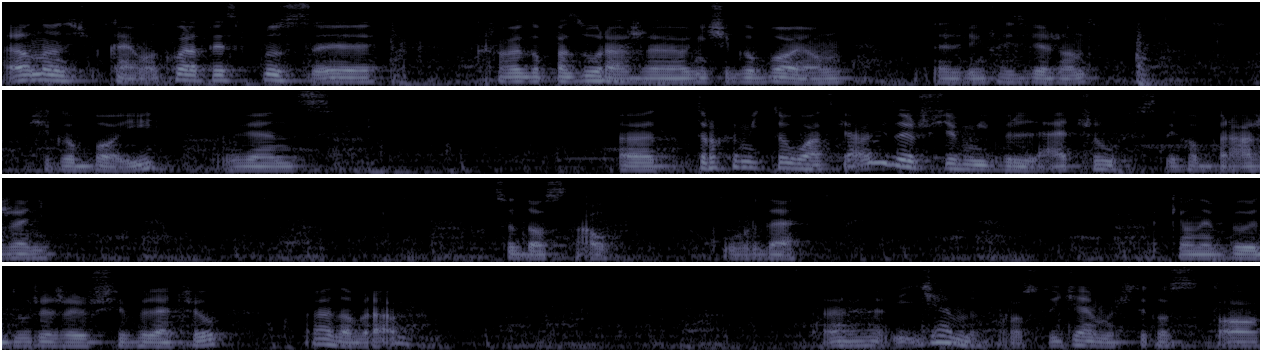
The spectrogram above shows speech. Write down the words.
Ale one uciekają. Akurat to jest plus y, krwawego pazura, że oni się go boją. Jest większość zwierząt się go boi, więc e, trochę mi to ułatwia, ale widzę, że się mi wyleczył z tych obrażeń. Co dostał? Kurde. Takie one były duże, że już się wyleczył. Ale dobra. E, idziemy po prostu, idziemy. Już tylko 100.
